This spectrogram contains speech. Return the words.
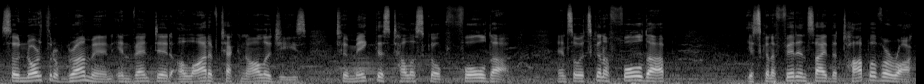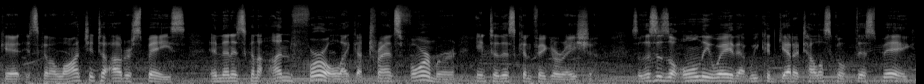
So Northrop Grumman invented a lot of technologies to make this telescope fold up. And so it's going to fold up, it's going to fit inside the top of a rocket, it's going to launch into outer space, and then it's going to unfurl like a transformer into this configuration. So this is the only way that we could get a telescope this big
